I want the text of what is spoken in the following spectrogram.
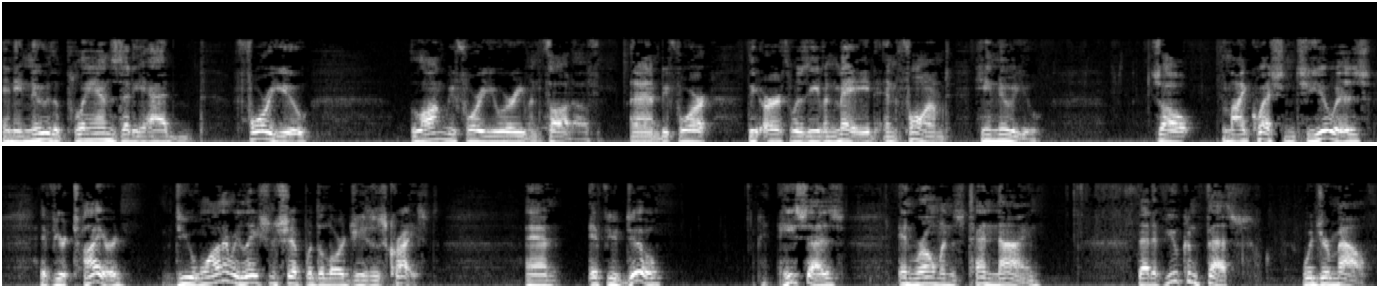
and He knew the plans that He had for you long before you were even thought of, and before the earth was even made and formed. He knew you. So, my question to you is if you're tired, do you want a relationship with the Lord Jesus Christ? And if you do, he says in Romans 10:9 that if you confess with your mouth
